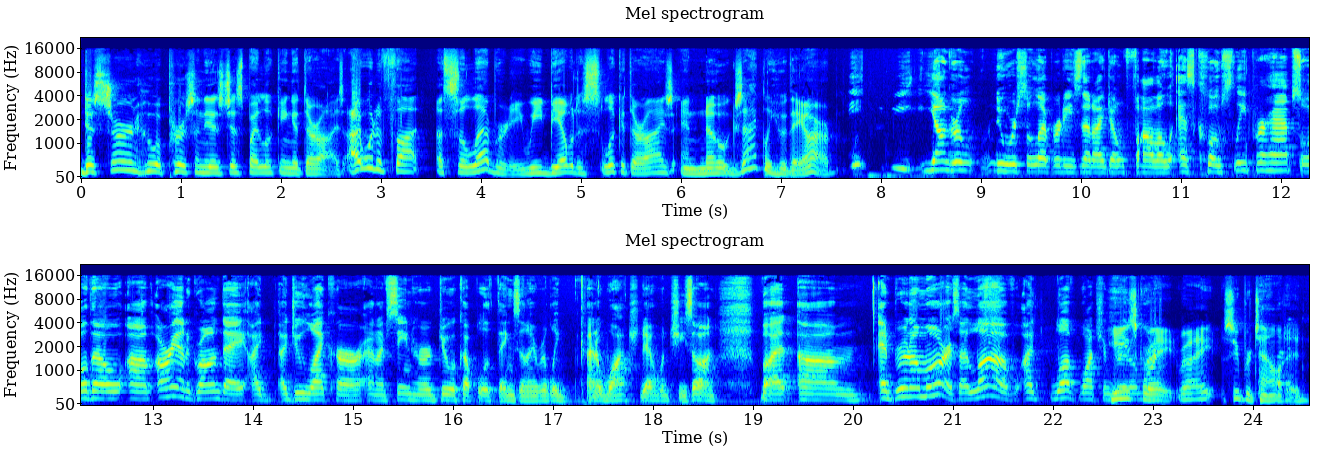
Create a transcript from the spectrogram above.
discern who a person is just by looking at their eyes? I would have thought a celebrity we'd be able to look at their eyes and know exactly who they are younger, newer celebrities that I don't follow as closely, perhaps. Although um, Ariana Grande, I, I do like her, and I've seen her do a couple of things, and I really kind of watch now when she's on. But um, and Bruno Mars, I love, I love watching. he's Bruno Mars. great right super talented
